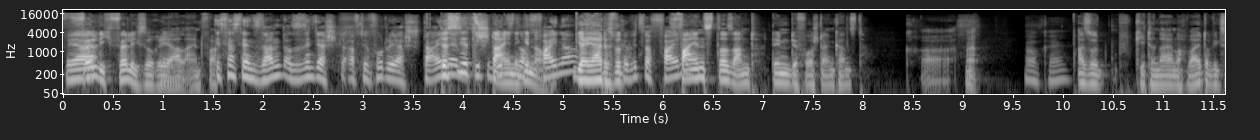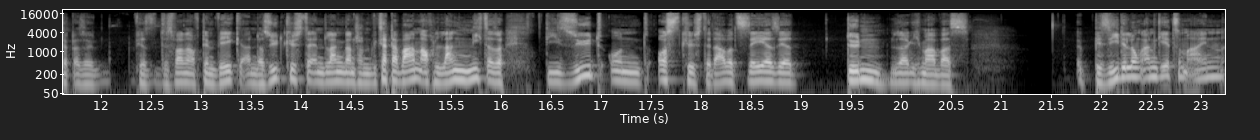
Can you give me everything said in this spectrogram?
Ja. völlig, völlig surreal einfach. Ist das denn Sand? Also sind ja auf dem Foto ja Steine. Das ist jetzt Wird- Steine, genau. Feiner? Ja, ja, das Da wird feinster Sand, den du dir vorstellen kannst. Krass. Ja. Okay. Also geht dann da ja noch weiter. Wie gesagt, also wir, das war dann auf dem Weg an der Südküste entlang dann schon. Wie gesagt, da waren auch lang nichts. Also die Süd- und Ostküste, da wird es sehr, sehr dünn, sage ich mal, was Besiedelung angeht zum einen.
